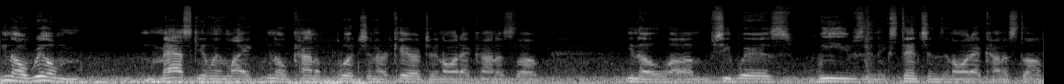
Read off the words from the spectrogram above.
you know, real masculine, like, you know, kind of butch in her character and all that kind of stuff you know, um, she wears weaves and extensions and all that kind of stuff.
